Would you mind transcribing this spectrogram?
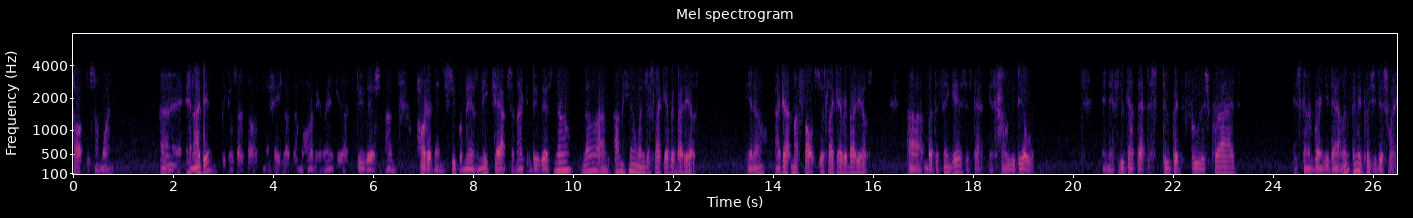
talk to someone. Uh, and I didn't because I thought, hey, look, I'm an Army Ranger. I can do this. I'm harder than Superman's kneecaps, and I can do this. No, no, I'm I'm human just like everybody else. You know, I got my faults just like everybody else. Uh, but the thing is, is that is how you deal with them. and if you got that stupid, foolish pride, it's going to bring you down. Let, let me put you this way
